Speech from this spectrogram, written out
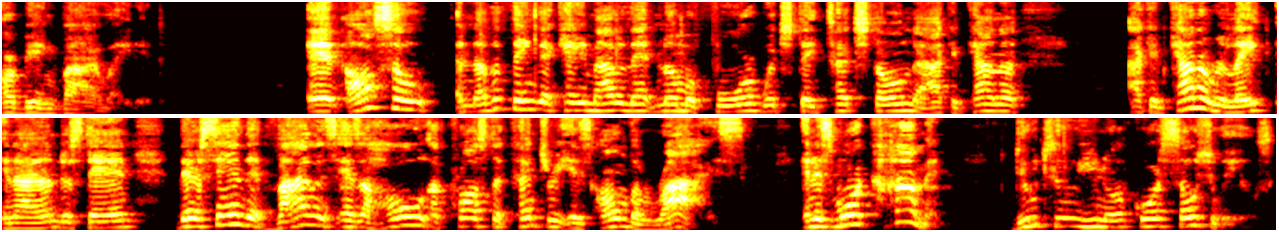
are being violated. And also another thing that came out of that number four, which they touched on, that I can kind of I can kind of relate and I understand. They're saying that violence as a whole across the country is on the rise and it's more common due to, you know, of course, social ills.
